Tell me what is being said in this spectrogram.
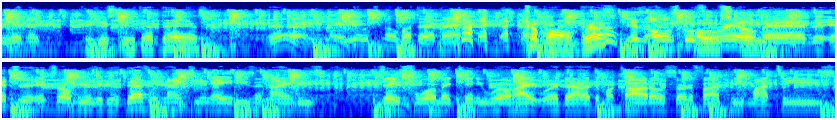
we hitting it. He used to hit that dance. Yeah, you know, you what you know about that, man? Come on, bruh. It's old school Old for real, school. man. The intro, intro music is definitely 1980s and 90s. Jay Foreman, Kenny Height. we're down at the Mercado, certified Piedmontese,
